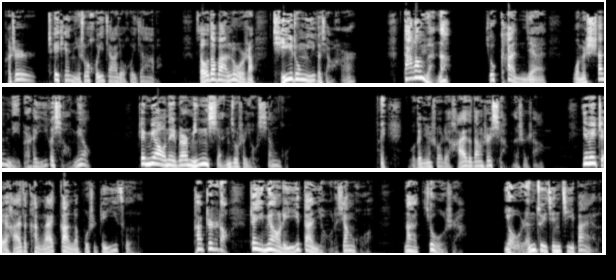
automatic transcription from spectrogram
可是这天你说回家就回家吧，走到半路上，其中一个小孩大老远呢，就看见我们山里边的一个小庙。这庙那边明显就是有香火。嘿，我跟您说，这孩子当时想的是啥？因为这孩子看来干了不是第一次了，他知道这庙里一旦有了香火，那就是啊，有人最近祭拜了。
